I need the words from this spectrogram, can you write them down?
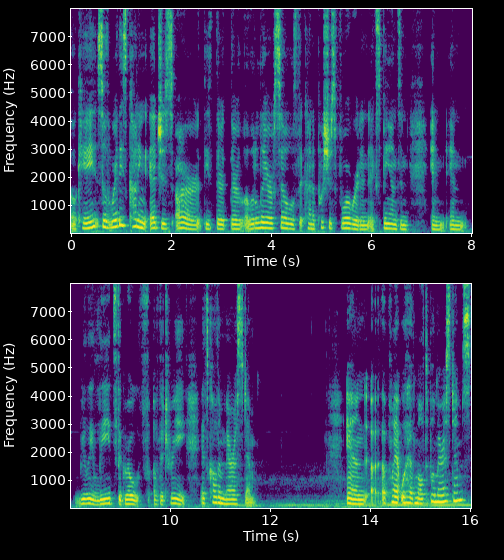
Okay, so where these cutting edges are, these they're they're a little layer of cells that kind of pushes forward and expands and and and really leads the growth of the tree. It's called a meristem. And a plant will have multiple meristems.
